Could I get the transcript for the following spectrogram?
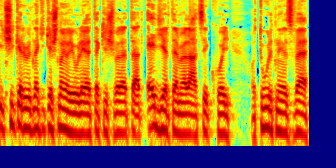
így sikerült nekik, és nagyon jól éltek is vele, tehát egyértelműen látszik, hogy a túrt nézve,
